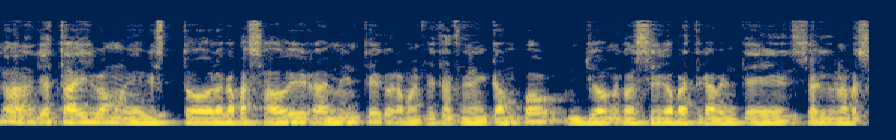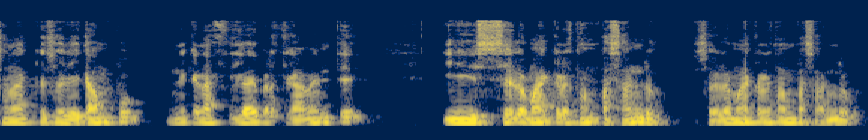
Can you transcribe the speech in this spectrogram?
No, yo estoy ahí, vamos, he visto lo que ha pasado hoy realmente con la manifestación en el campo. Yo me considero prácticamente, soy una persona que soy de campo, de que nací ahí prácticamente, y sé lo mal que lo están pasando, sé lo mal que lo están pasando.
